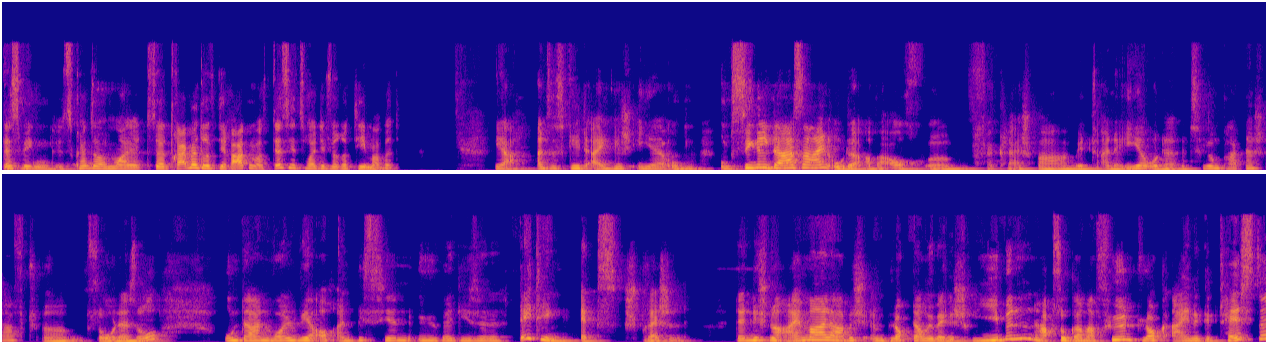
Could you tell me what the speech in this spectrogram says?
deswegen, jetzt könnt ihr auch mal, dreimal dürft ihr raten, was das jetzt heute für ein Thema wird. Ja, also es geht eigentlich eher um, um Single-Dasein oder aber auch äh, vergleichbar mit einer Ehe oder Beziehung, Partnerschaft, äh, so oder so. Und dann wollen wir auch ein bisschen über diese Dating-Apps sprechen. Denn nicht nur einmal habe ich im Blog darüber geschrieben, habe sogar mal für den Blog eine getestet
